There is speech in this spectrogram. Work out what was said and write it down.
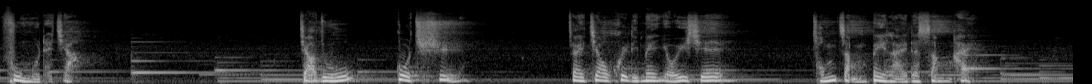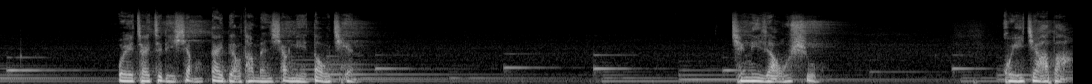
父母的家。假如过去，在教会里面有一些从长辈来的伤害，我也在这里向代表他们向你道歉，请你饶恕，回家吧。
